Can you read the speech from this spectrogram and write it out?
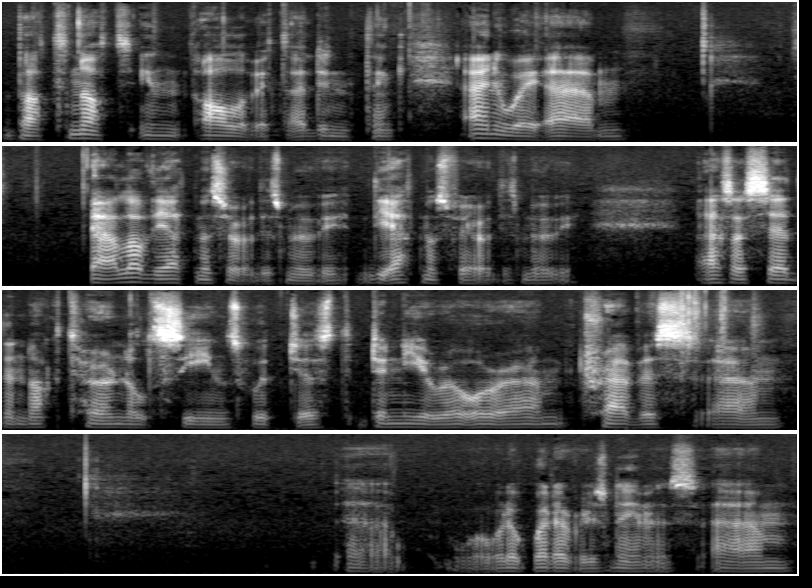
but not in all of it, I didn't think. Anyway, um, I love the atmosphere of this movie. The atmosphere of this movie. As I said, the nocturnal scenes with just De Niro or um, Travis, um, uh, whatever his name is, um,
